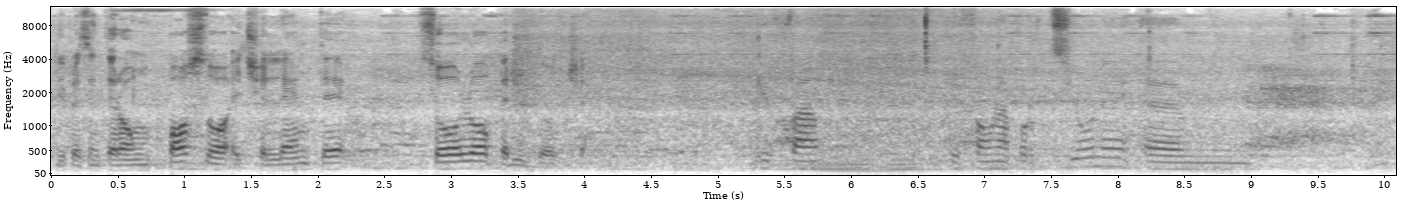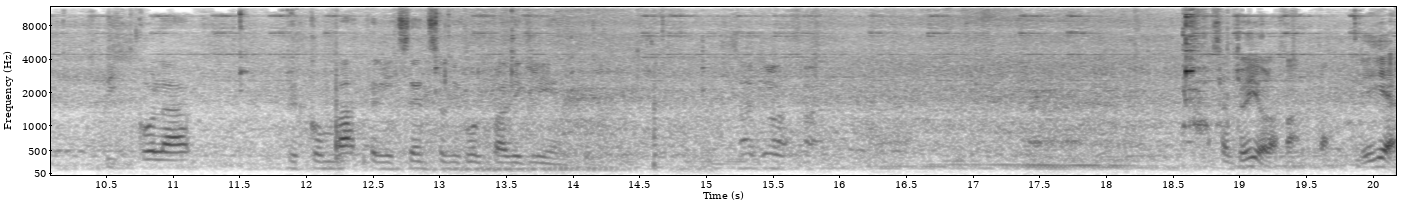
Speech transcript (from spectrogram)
vi presenterò un posto eccellente solo per il dolce. che fa, che fa una porzione ehm, piccola per combattere il senso di colpa dei clienti. Assaggio la fare. Assaggio io la Fanta. Di chi è?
